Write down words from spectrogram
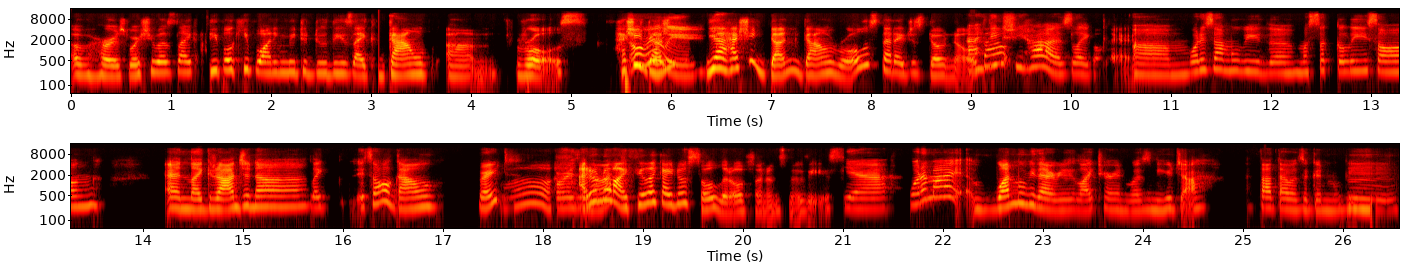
of hers where she was like, people keep wanting me to do these like gown um roles. Has she oh, done? really? Yeah, has she done gown roles that I just don't know about? I about? think she has. Like, Okay. um, what is that movie? The Masakali song, and like Raanjhanaa. Like, it's all Gao, right? Oh, Or is I don't know. I feel like I know so little of Sonam's movies. Yeah, one of my one movie that I really liked her in was Neerja. I thought that was a good movie. Mm.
